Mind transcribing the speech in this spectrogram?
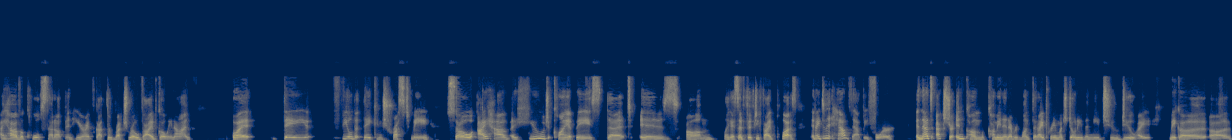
I have a cool setup in here. I've got the retro vibe going on, but they feel that they can trust me. So I have a huge client base that is um, like I said, 55 plus, and I didn't have that before. And that's extra income coming in every month that I pretty much don't even need to do. I make a, a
